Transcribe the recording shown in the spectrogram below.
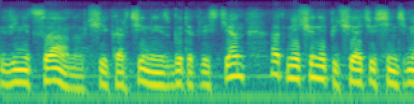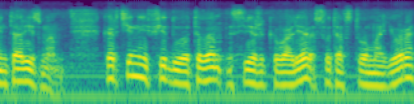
Венецианов, чьи картины «Избыток крестьян» отмечены печатью сентиментализма. Картины Федотова «Свежий кавалер», «Сватовство майора»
